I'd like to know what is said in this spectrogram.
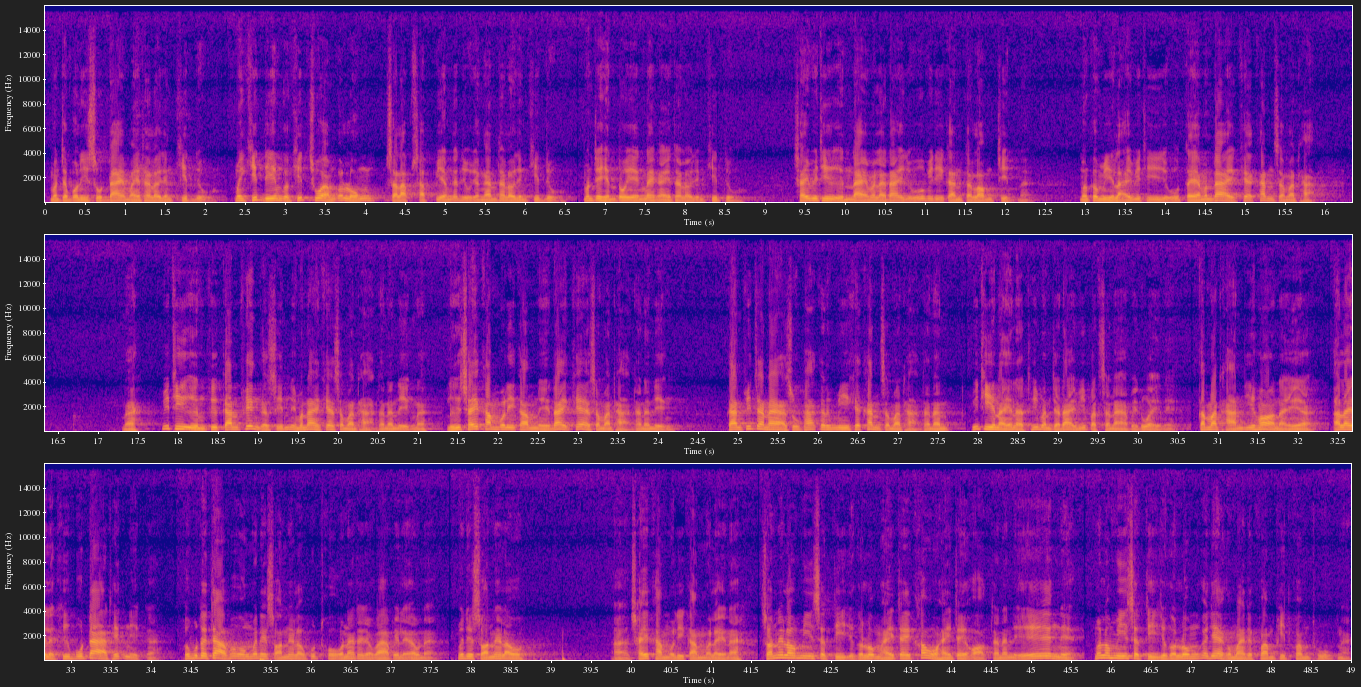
มันจะบริสุทธิ์ได้ไหมถ้าเรายังคิดอยู่ ไม่คิดดีมันก็คิดชั่วมันก็หลงสลับสับเปลี่ยนกันอยู่อย่างนั้น ถ้าเรายังคิดอยู่ มันจะเห็นตัวเองได้ไง ถ้าเรายังคิดอยู่ ใช้วิธีอื่นได้ไหมล่ะได้อยู่วิธีการแต่ล่อมจิตนะมันก็มีหลายวิธีอยู่ แต่มันได้แค่ขั้นสมถะนะวิธีอื่นคือการเพ่งกับศีลนี่มันได้แค่สมถะเท่านั้นเองนะหรือใช้คำบริกรรมนี่ได้แค่สมถะเท่านั้นเอง การพิจารณาสุภะก็มีแค่ขั้นสมถะเท่านั้น วิธีไหนล่ะที่มันจะได้วิปัสสนาไปด้วยเนี่ย กรรมฐานยี่ห้อไหนอะอะไรล่ะคือบุตตาเทคนิคอะพระพุทธเจ้าพระองค์ไม่ได้สอนให้เราพุทโธนะถ้าจะว่าไปแล้วนะไม่ได้สอนให้เราใช้คำบริกรรมอะไรนะสอนให้เรามีสติอยู่กับลมหายใจเข้าหายใจออกเท่านั้นเองเนี่ย เมื่อเรามีสติอยู่กับลมก็แยกออกมาจากความผิดความถูกนะ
